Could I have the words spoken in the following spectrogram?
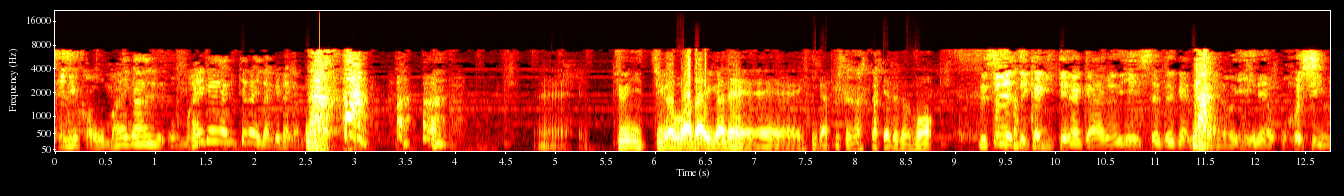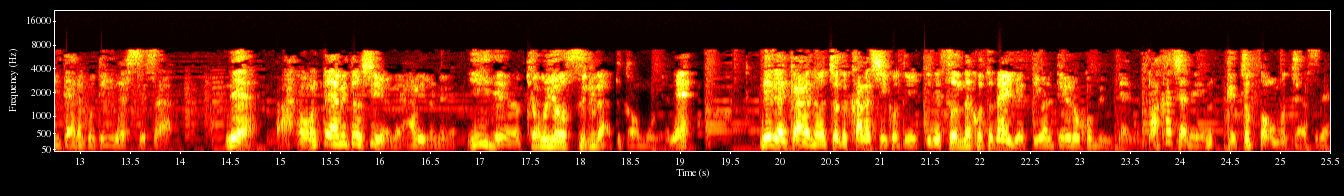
ていうか、お前が、お前がやれてないだけだからね。えー急に違う話題がね、えー火がつきましたけれども、で、そういうやつに限ってなんか、あの、インスタとかで、あの、いいね欲しいみたいなこと言い出してさ、ねえ、あ、ほんとやめてほしいよね、ああいうのね。いいねを強要するなとか思うよね。で、なんかあの、ちょっと悲しいこと言ってね、そんなことないよって言われて喜ぶみたいな。バカじゃねえのってちょっと思っちゃいますね。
